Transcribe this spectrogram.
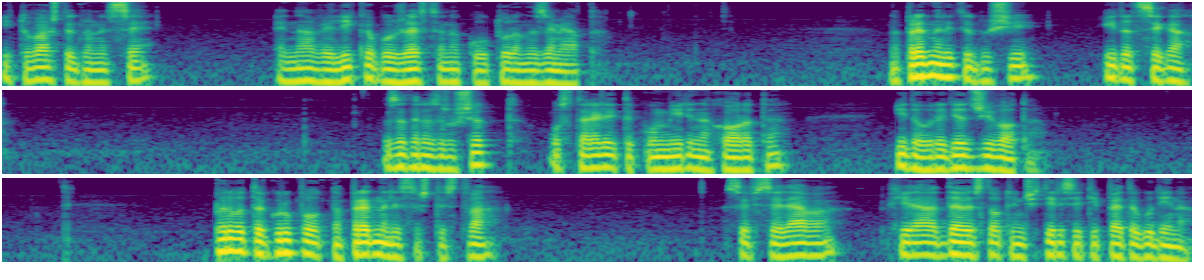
И това ще донесе една велика божествена култура на Земята. Напредналите души идат сега, за да разрушат устарелите комири на хората и да уредят живота. Първата група от напреднали същества се вселява в 1945 година.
